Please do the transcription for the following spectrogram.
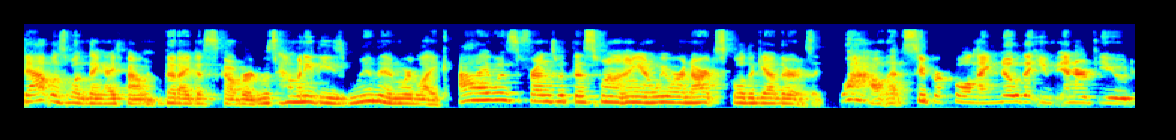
that was one thing I found that I discovered was how many of these women were like, I was friends with this one. You know, we were in art school together. It's like, wow, that's super cool. And I know that you've interviewed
